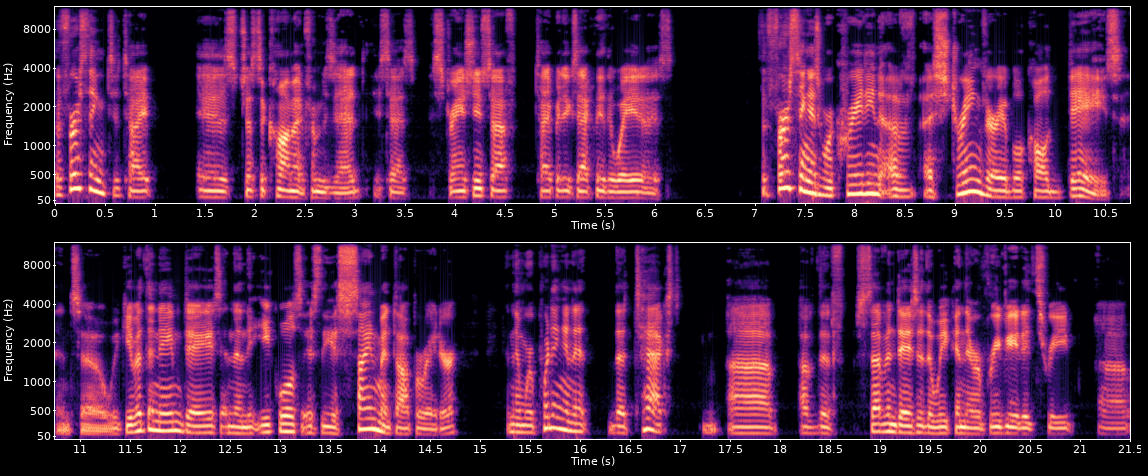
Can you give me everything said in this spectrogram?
The first thing to type is just a comment from Zed. It says, strange new stuff, type it exactly the way it is. The first thing is we're creating a, a, string variable called days. And so we give it the name days, and then the equals is the assignment operator. And then we're putting in it the text uh, of the seven days of the week in their abbreviated three uh,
